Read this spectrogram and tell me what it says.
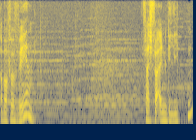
Aber für wen? Vielleicht für einen Geliebten?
